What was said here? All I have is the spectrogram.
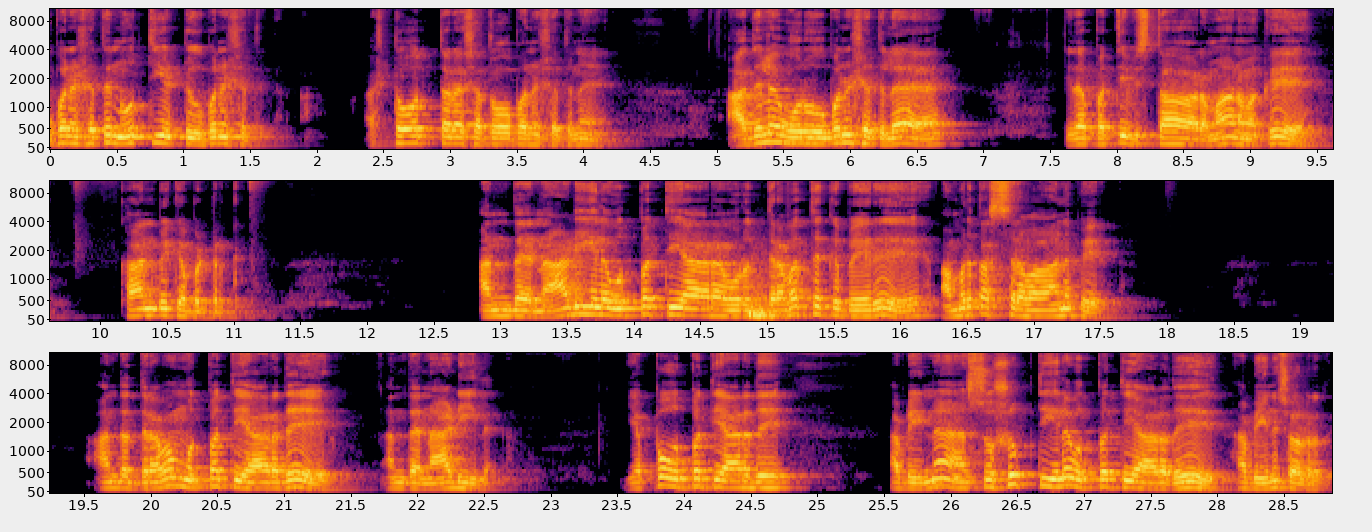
உபனிஷத்து நூற்றி எட்டு உபனிஷத்து அஷ்டோத்தர சதோபனிஷத்துன்னு அதில் ஒரு உபனிஷத்தில் இதை பற்றி விஸ்தாரமாக நமக்கு காண்பிக்கப்பட்டிருக்கு. அந்த நாடியில் உற்பத்தி ஆகிற ஒரு திரவத்துக்கு பேர் அமிர்தஸ்ரவான்னு பேர். அந்த திரவம் உற்பத்தி ஆகிறது அந்த நாடியில். எப்போ உற்பத்தி ஆகிறது அப்படின்னா சுஷுப்தியில் உற்பத்தி ஆகிறது அப்படின்னு சொல்கிறது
